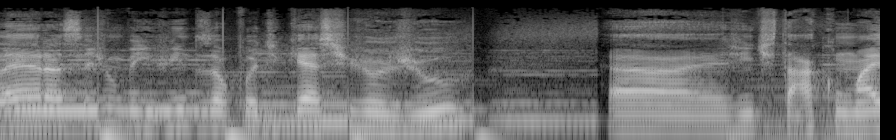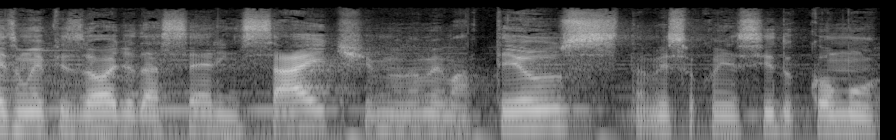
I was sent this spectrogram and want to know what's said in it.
galera, sejam bem-vindos ao podcast Joju. Uh, a gente está com mais um episódio da série Insight. Meu nome é Matheus, também sou conhecido como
